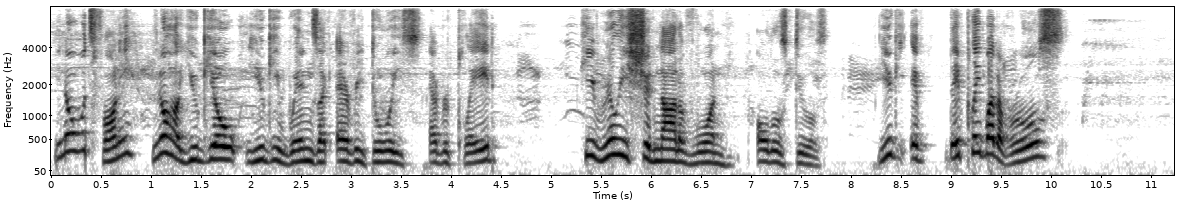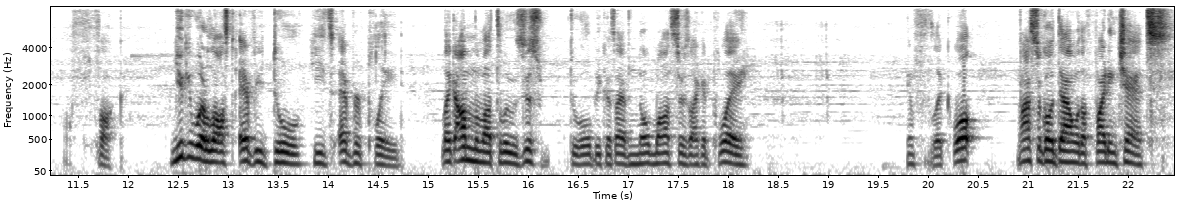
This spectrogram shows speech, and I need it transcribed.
You know what's funny? You know how Yu-Gi-Oh! Yugi wins like every duel he's ever played? He really should not have won all those duels. Yugi, if they played by the rules, oh fuck, Yugi would have lost every duel he's ever played. Like I'm about to lose this duel because I have no monsters I could play. Inflict. Well, monster go down with a fighting chance.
